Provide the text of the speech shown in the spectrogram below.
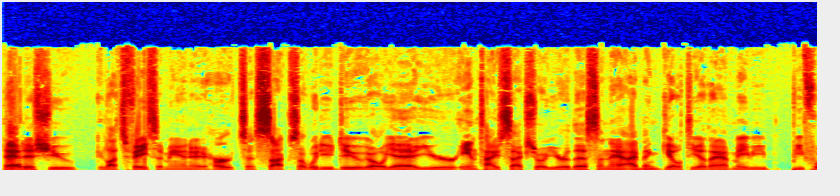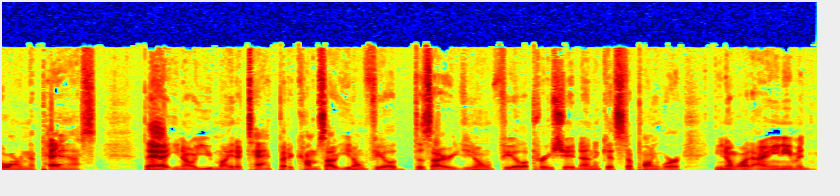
That issue, let's face it, man, it hurts, it sucks. So what do you do? Oh, yeah, you're anti-sexual, you're this and that. I've been guilty of that maybe before in the past. That, you know, you might attack, but it comes out, you don't feel desired, you don't feel appreciated. Then it gets to the point where, you know what, I ain't even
